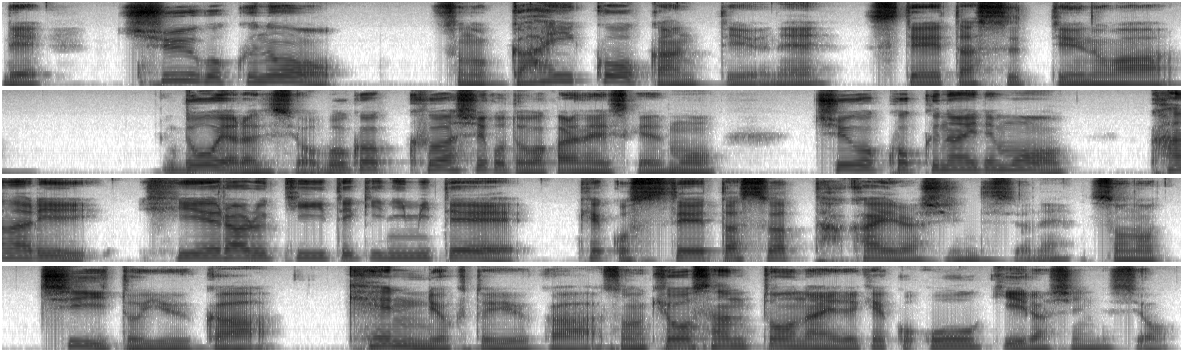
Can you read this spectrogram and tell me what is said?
で、中国のその外交官っていうね、ステータスっていうのは、どうやらですよ。僕は詳しいことわからないですけれども、中国国内でもかなりヒエラルキー的に見て結構ステータスは高いらしいんですよね。その地位というか、権力というか、その共産党内で結構大きいらしいんですよ。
